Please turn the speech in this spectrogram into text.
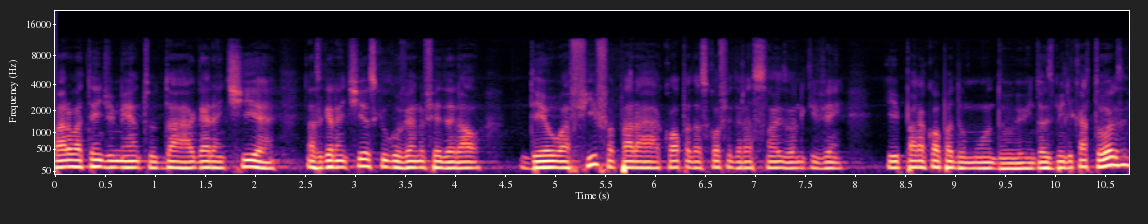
para o atendimento da garantia, das garantias que o governo federal deu à FIFA para a Copa das Confederações ano que vem e para a Copa do Mundo em 2014,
